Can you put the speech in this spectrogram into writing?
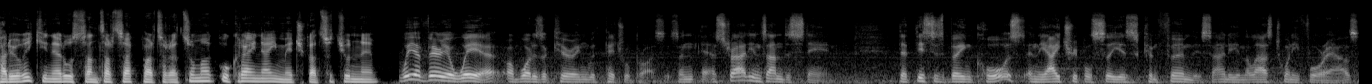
կարողիքիներու սանցարցակ բարձրացումը Ուկրաինայի մեջ կացությունն է։ We are very aware of what is occurring with petrol prices, and Australians understand that this is being caused, and the ACCC has confirmed this only in the last 24 hours.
